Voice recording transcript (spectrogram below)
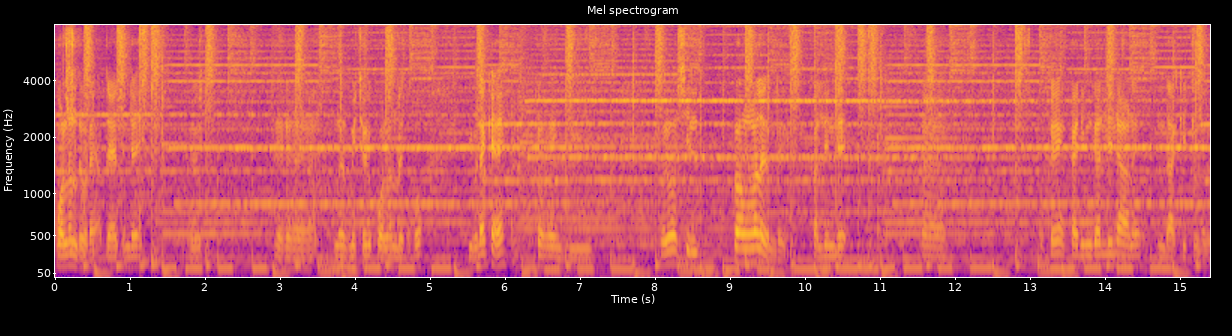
കുളമുണ്ട് ഇവിടെ. അദ്ദേഹത്തിന്റെ ഒരു നിർമ്മിച്ചൊരു കുളമുണ്ട് അപ്പോൾ ഇവിടെയൊക്കെ ഓരോ ശില്പങ്ങളുണ്ട്. കല്ലിന്റെ ഒക്കെ കരിങ്കല്ലിലാണ് ഉണ്ടാക്കിയിട്ടുള്ളത്.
